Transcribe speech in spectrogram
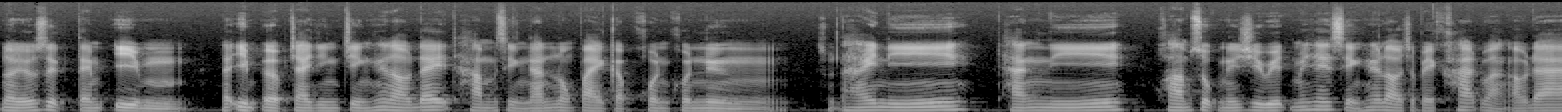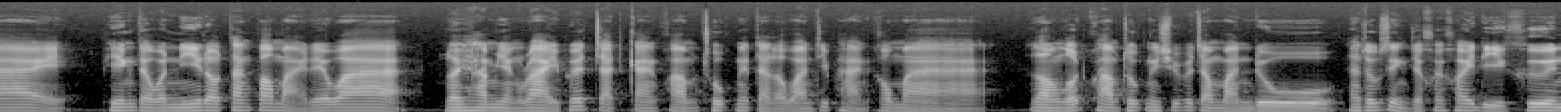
เรารู้สึกเต็มอิ่ม และอิ่มเอิบใจจริง ๆ ให้เราได้ทำสิ่งนั้นลงไปกับคนคนหนึ่ง สุดท้ายนี้ ทั้งนี้ความสุขในชีวิตไม่ใช่สิ่งที่เราจะไปคาดหวังเอาได้ เพียงแต่วันนี้เราตั้งเป้าหมายได้ว่า เราจะทำอย่างไรเพื่อจัดการความทุกข์ในแต่ละวันที่ผ่านเข้ามา ลองลดความทุกข์ในชีวิตประจำวันดู และทุกสิ่งจะค่อยๆดีขึ้น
